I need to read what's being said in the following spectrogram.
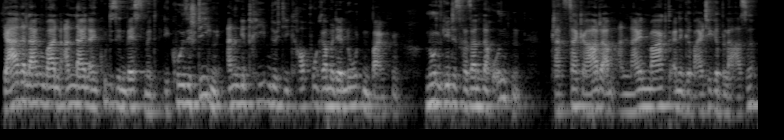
Jahrelang waren Anleihen ein gutes Investment. Die Kurse stiegen, angetrieben durch die Kaufprogramme der Notenbanken. Nun geht es rasant nach unten. Platzt da gerade am Anleihenmarkt eine gewaltige Blase?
